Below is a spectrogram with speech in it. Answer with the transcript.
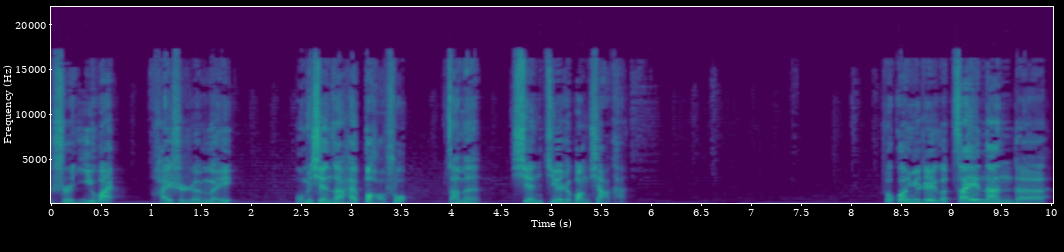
是意外还是人为？我们现在还不好说，咱们先接着往下看。说关于这个灾难的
